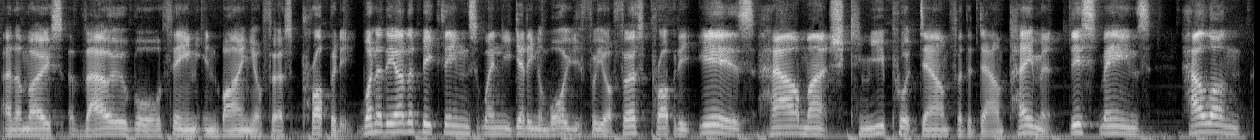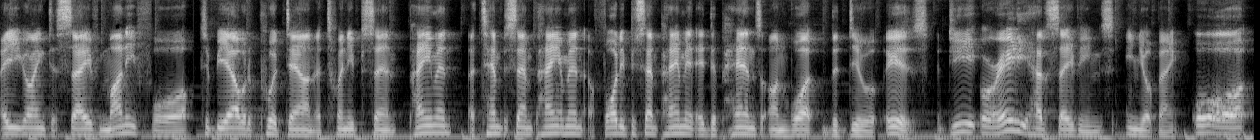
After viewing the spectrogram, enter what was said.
are the most valuable thing in buying your first property. One of the other big things when you're getting a mortgage for your first property is how much can you put down for the down payment. This means how long are you going to save money for to be able to put down a 20% payment, a 10% payment, a 40% payment? It depends on what the deal is. Do you already have savings in your bank? Or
